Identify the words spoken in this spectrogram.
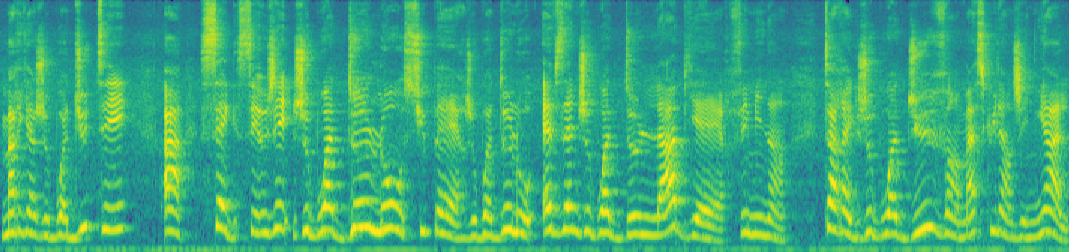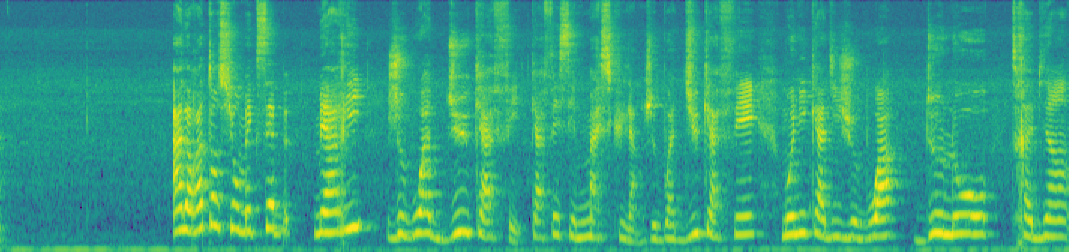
Maria, je bois du thé. Ah, Seg, CEG, je bois de l'eau, super, je bois de l'eau. Evzen, je bois de la bière, féminin. Tarek, je bois du vin, masculin, génial. Alors attention, Mexeb, Harry, je bois du café. Café, c'est masculin. Je bois du café. Monica dit, je bois de l'eau, très bien.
